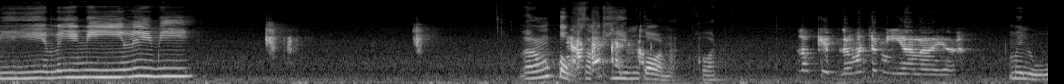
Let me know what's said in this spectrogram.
มีเลมีเลมีเราต้องตบสักทีมก่อนอะพอดเราเก็บแล้วมันจะมีอะไรอะไม่รู้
